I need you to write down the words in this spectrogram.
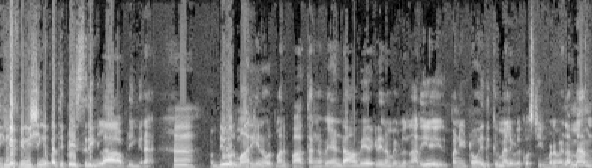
நீங்க ஃபினிஷிங்கை பத்தி பேசுறீங்களா? அப்படிங்கிறேன். அப்படியே ஒரு மாதிரி என்ன ஒரு மாதிரி பார்த்தாங்க. வேண்டாம் வேற கிடையாது நம்ம இவ்வளவு நிறைய இது பண்ணிட்டோம். இதுக்கு மேல இவ்வளவு கொஸ்டின் பண்ண வேண்டாம். மேம்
